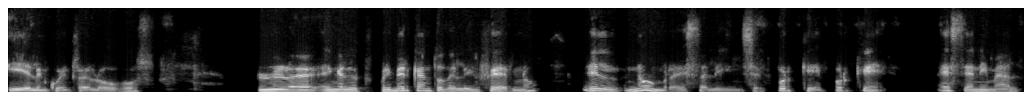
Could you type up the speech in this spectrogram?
y él encuentra lobos, en el primer canto del infierno, él nombra esta lince. ¿Por qué? Porque este animal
